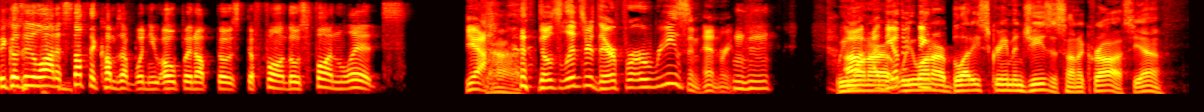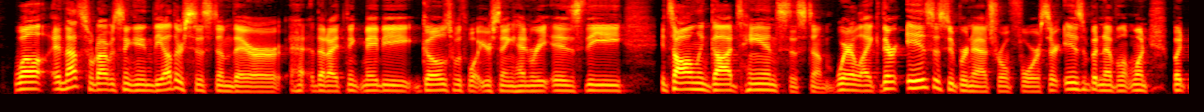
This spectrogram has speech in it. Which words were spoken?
because there's a lot of stuff that comes up when you open up those the fun those fun lids Yeah. Those lids are there for a reason, Henry. hmm we Uh, want uh, our we thing- want our bloody screaming Jesus on a cross. Yeah. Well, and that's what I was thinking. The other system there that I think maybe goes with what you're saying, Henry, is the it's all in God's hand system, where like there is a supernatural force, there is a benevolent one, but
